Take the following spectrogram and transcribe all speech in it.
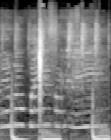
running away from me.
